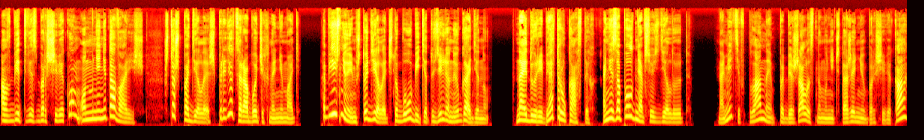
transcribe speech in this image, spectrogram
А в битве с борщевиком он мне не товарищ. Что ж поделаешь, придется рабочих нанимать. Объясню им, что делать, чтобы убить эту зеленую гадину. Найду ребят рукастых, они за полдня все сделают». Наметив планы по безжалостному уничтожению борщевика,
